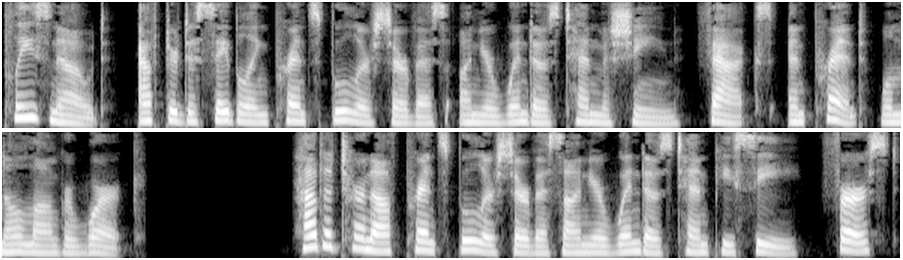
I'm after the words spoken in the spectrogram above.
Please note, after disabling print spooler service on your Windows 10 machine, fax and print will no longer work. How to turn off print spooler service on your Windows 10 PC. First,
